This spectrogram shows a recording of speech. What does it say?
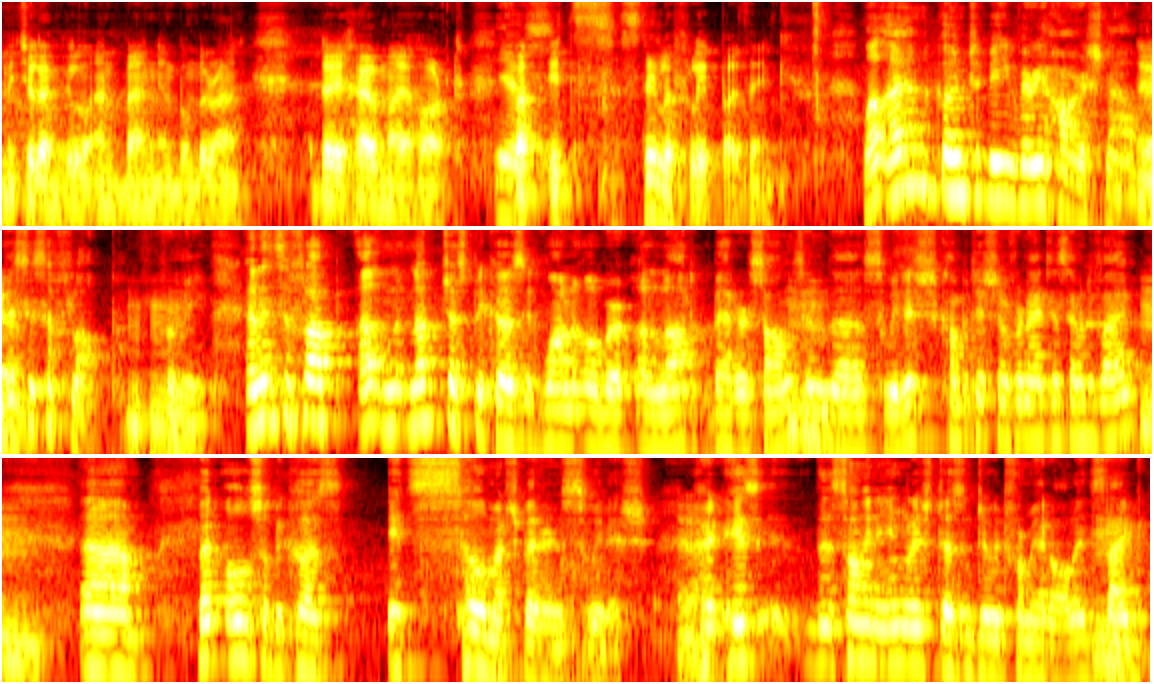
Michelangelo and Bang and Boomerang. They have my heart, Yes. but it's still a flip, I think. Well, I am going to be very harsh now. Yeah. This is a flop for me. And it's a flop uh, n- not just because it won over a lot better songs in the Swedish competition for 1975, um, but also because it's so much better in Swedish. Her- His the song in English doesn't do it for me at all. It's like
